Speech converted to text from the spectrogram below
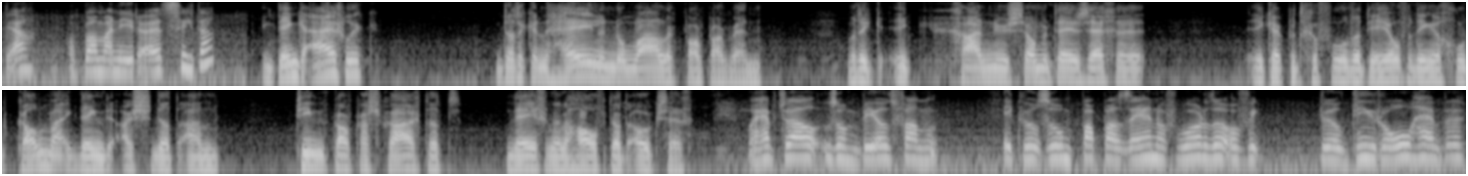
ja, op wat manier uitzicht dat? Ik denk eigenlijk dat ik een hele normale papa ben. Want ik, ik ga nu zo meteen zeggen, ik heb het gevoel dat hij heel veel dingen goed kan. Maar ik denk dat als je dat aan tien papa's vraagt, dat negen en een half dat ook zegt. Maar je hebt wel zo'n beeld van, ik wil zo'n papa zijn of worden, of ik wil die rol hebben.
